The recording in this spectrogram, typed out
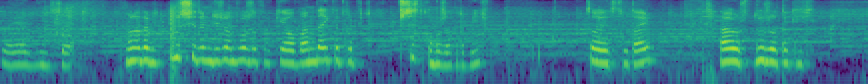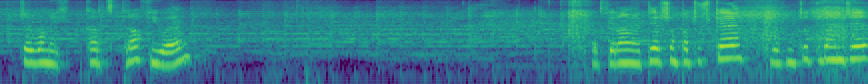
To jak widzicie, można trafić plus 70, można takiego Van Dijk'a trafić. Wszystko można trafić. Co jest tutaj? A już dużo takich czerwonych kart trafiłem. Otwieramy pierwszą paczuszkę. Zobaczmy co tu będzie.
